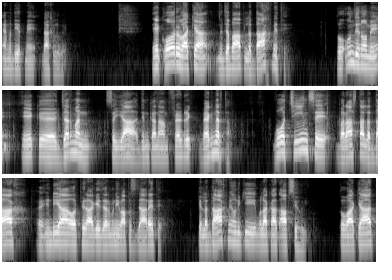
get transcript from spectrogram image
अहमदियत में दाखिल हुए। एक और वाक़ जब आप लद्दाख में थे तो उन दिनों में एक जर्मन सयाह जिनका नाम फ्रेडरिक वैगनर था, वो चीन से बरास्ता लद्दाख इंडिया और फिर आगे जर्मनी वापस जा रहे थे कि लद्दाख में उनकी मुलाकात आपसे हुई। तो वाक़ात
